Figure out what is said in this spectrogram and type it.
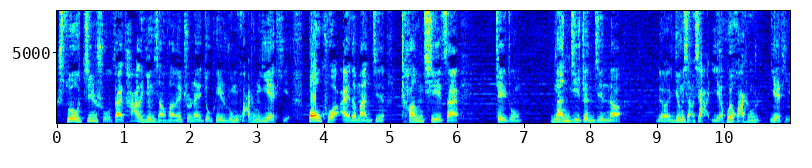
所有金属在它的影响范围之内就可以融化成液体，包括爱德曼金，长期在这种南极震金的呃影响下也会化成液体。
